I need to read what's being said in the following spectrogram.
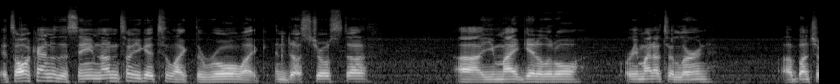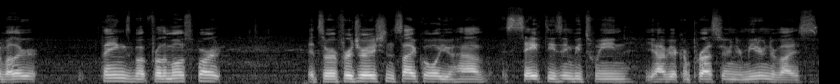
It's all kind of the same. Not until you get to like the real like industrial stuff, uh, you might get a little, or you might have to learn a bunch of other things. But for the most part, it's a refrigeration cycle. You have safeties in between. You have your compressor and your metering device.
